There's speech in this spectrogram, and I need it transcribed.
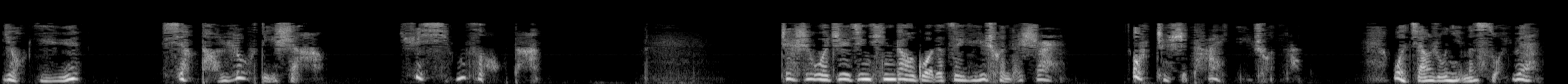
有鱼想到陆地上去行走的。这是我至今听到过的最愚蠢的事儿。真是太愚蠢了！我将如你们所愿，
